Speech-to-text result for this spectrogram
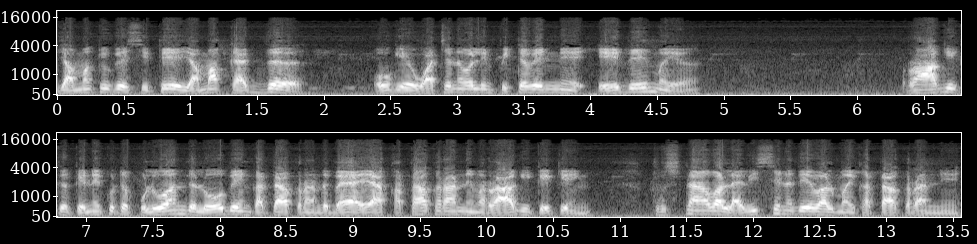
යමකුගේ සිතේ යමක් ඇද්ද? ඔහුගේ වචන වලින් පිට වෙන්නේ ඒ දෙමය. රාගික කෙනෙකුට පුළුවන් ද ලෝභයෙන් කතා කරන්න බෑ. එයා කතා කරන්නේම රාගිකකෙන්. තෘෂ්ණාවල් ඇවිස්සෙන දේවල්මයි කතා කරන්නේ.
